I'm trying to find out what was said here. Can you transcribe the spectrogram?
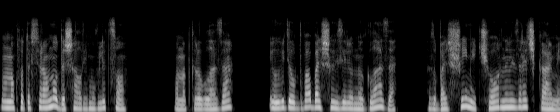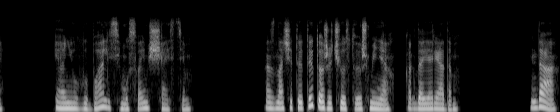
но кто-то все равно дышал ему в лицо. Он открыл глаза и увидел два больших зеленых глаза с большими черными зрачками, и они улыбались ему своим счастьем. «Значит, и ты тоже чувствуешь меня, когда я рядом?» «Да,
